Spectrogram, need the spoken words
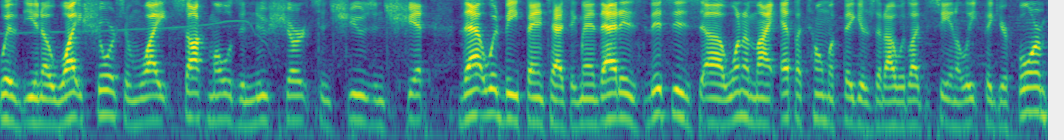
with, you know, white shorts and white sock molds and new shirts and shoes and shit. That would be fantastic, man. That is, this is uh, one of my epitome figures that I would like to see in elite figure form,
